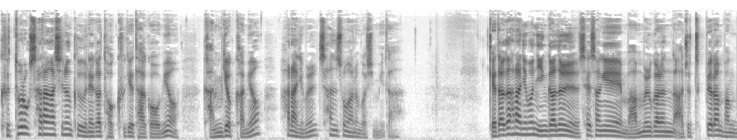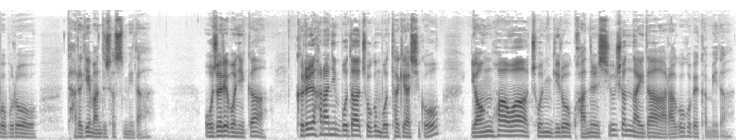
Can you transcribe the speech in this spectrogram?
그토록 사랑하시는 그 은혜가 더 크게 다가오며 감격하며 하나님을 찬송하는 것입니다. 게다가 하나님은 인간을 세상의 만물과는 아주 특별한 방법으로 다르게 만드셨습니다. 5절에 보니까 그를 하나님보다 조금 못하게 하시고 영화와 존귀로 관을 씌우셨나이다 라고 고백합니다.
